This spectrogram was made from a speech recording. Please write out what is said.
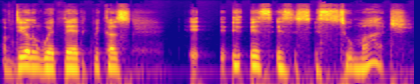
of dealing with it because it, it, it's, it's it's too much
